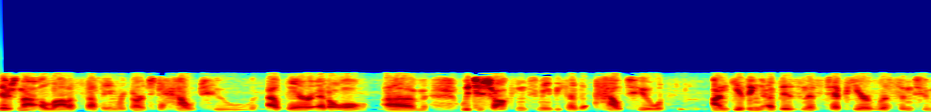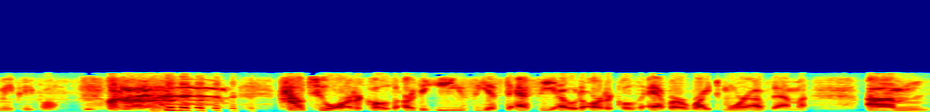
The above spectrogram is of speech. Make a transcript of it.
There's not a lot of stuff in regards to how to out there at all, um, which is shocking to me because how to. I'm giving a business tip here. Listen to me, people. how to articles are the easiest SEO'd articles ever. Write more of them. Um,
